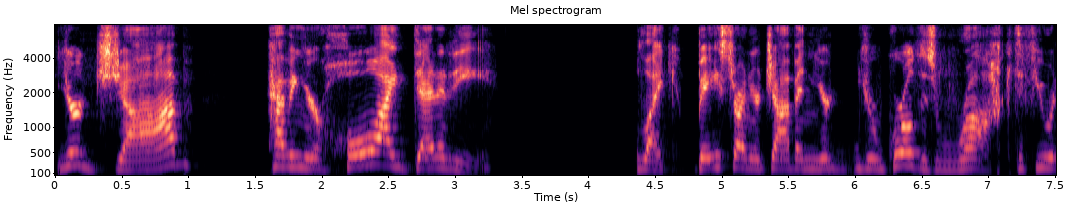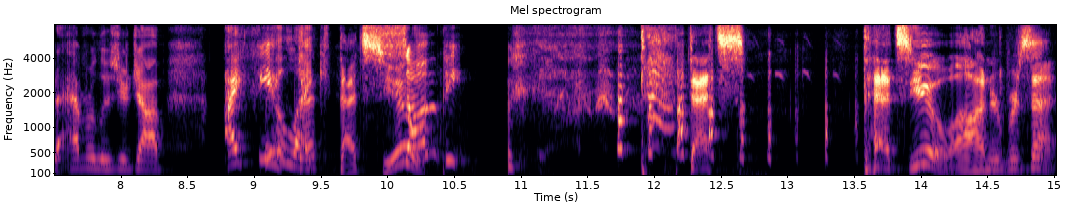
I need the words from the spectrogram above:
your job, having your whole identity like based on your job and your your world is rocked if you were to ever lose your job. I feel Hey, like that- that's you. Some people That's that's you, 100%.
